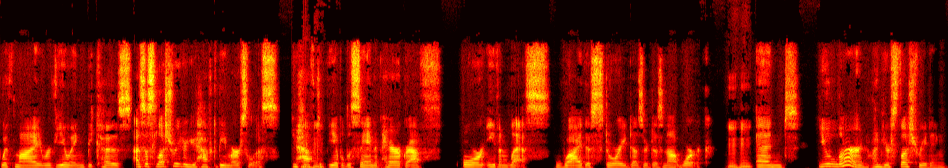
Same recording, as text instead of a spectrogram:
with my reviewing because as a slush reader, you have to be merciless. You have to be able to say in a paragraph or even less why this story does or does not work. hmm And you learn when you're slush reading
